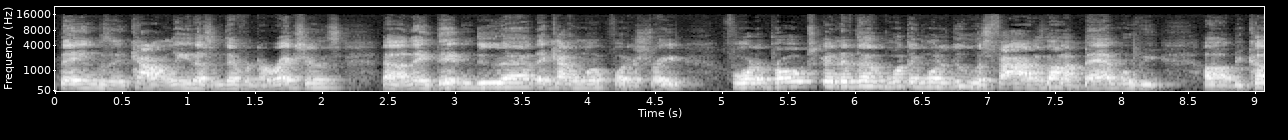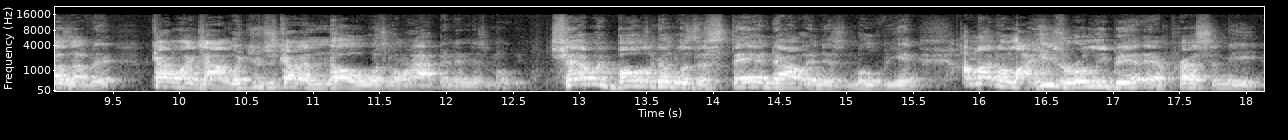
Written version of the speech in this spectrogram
things and kind of lead us in different directions. Uh, they didn't do that. They kind of went for the straight forward approach. And if that's what they want to do, it's fine. It's not a bad movie uh, because of it. Kind of like John Wick, you just kind of know what's going to happen in this movie. Chadwick Boseman was a standout in this movie, and I'm not gonna lie, he's really been impressing me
